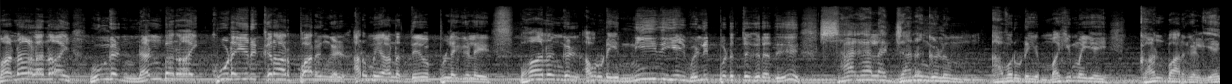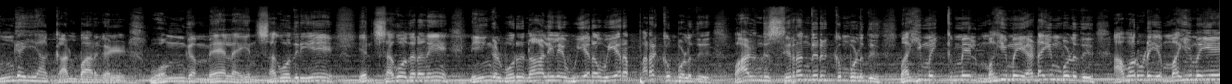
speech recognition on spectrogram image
மணாளனாய் உங்கள் நண்பனாய் கூட இருக்கிறார் பாருங்கள். அருமையான தேவ பிள்ளைகளே வானங்கள் அவருடைய நீதியை வெளிப்படுத்துகிறது. சகல ஜனங்களும் அவருடைய மகிமையை காண்பார்கள். எங்கையா காண்பார்கள்? உங்க மேல என் சகோதரியே என் சகோதரனே நீங்கள் ஒரு நாளிலே உயர உயர பறக்கும் பொழுது வாழ்ந்து சிறந்திருக்கும் பொழுது மகிமைக்கு மேல் மகிமை அடையும் பொழுது அவருடைய மகிமையே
